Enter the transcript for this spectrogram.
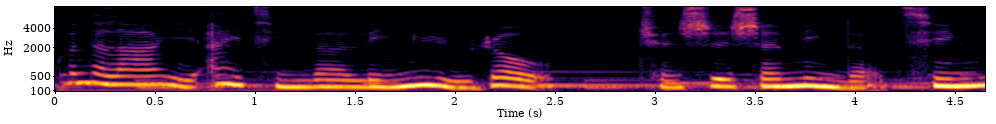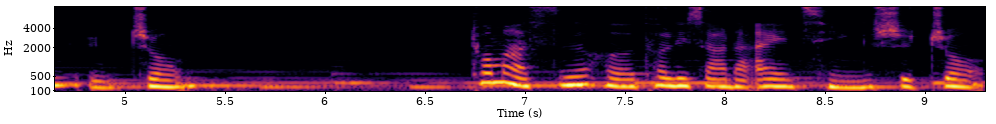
昆德拉以爱情的灵与肉诠释生命的轻与重。托马斯和特丽莎的爱情是重，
